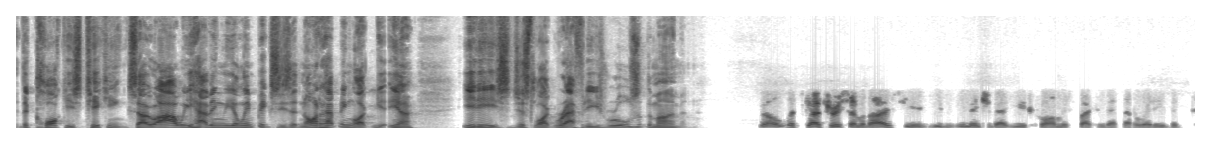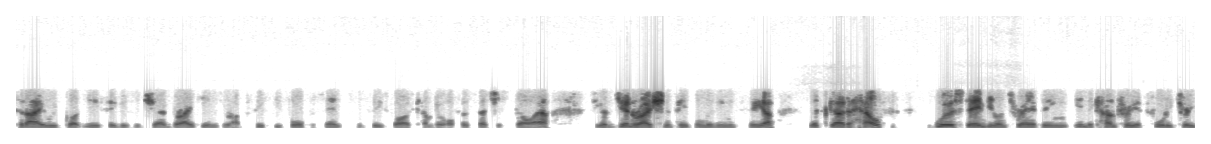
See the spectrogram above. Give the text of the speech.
the clock is ticking. So are we having the Olympics? Is it not happening? Like, you know, it is just like Rafferty's rules at the moment. Well, let's go through some of those. You, you, you, mentioned about youth crime. We've spoken about that already. But today we've got new figures that show break-ins are up 54% since these guys come to office. That's just dire. So you've got a generation of people living in fear. Let's go to health. Worst ambulance ramping in the country at 43%.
